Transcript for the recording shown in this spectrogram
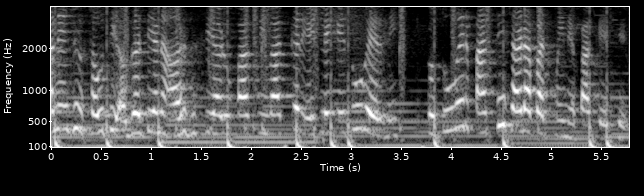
અને જો સૌથી અગત્યના અર્ધ શિયાળુ પાકની વાત કરીએ, એટલે કે તુવેરની, તો તુવેર પાંચથી સાડા પાંચ મહિને પાકે છે.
